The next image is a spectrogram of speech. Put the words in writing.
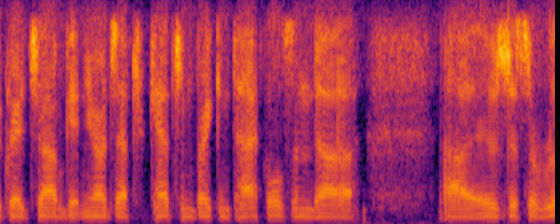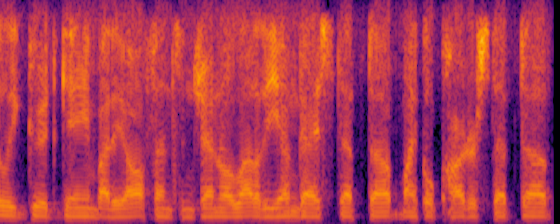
a great job getting yards after catch and breaking tackles, and uh, uh, it was just a really good game by the offense in general. A lot of the young guys stepped up. Michael Carter stepped up.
